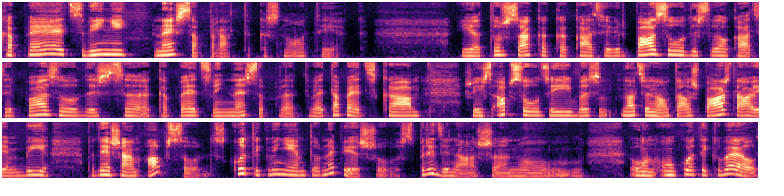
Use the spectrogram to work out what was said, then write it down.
kāpēc viņi nesaprata, kas notiek. Ja tur saka, ka kāds jau ir pazudis, vēl kāds ir pazudis, kāpēc viņi nesaprata? Vai tāpēc, ka šīs apsūdzības nacionālitāšu pārstāvjiem bija patiešām absurdas, ko tik viņiem tur nepiešuva, spridzināšanu un, un ko tik vēl.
